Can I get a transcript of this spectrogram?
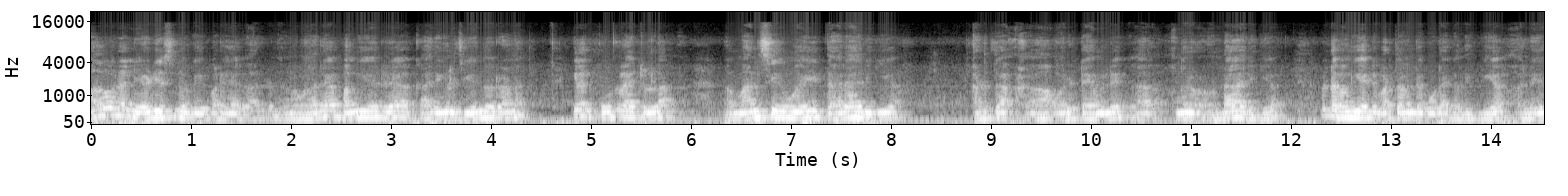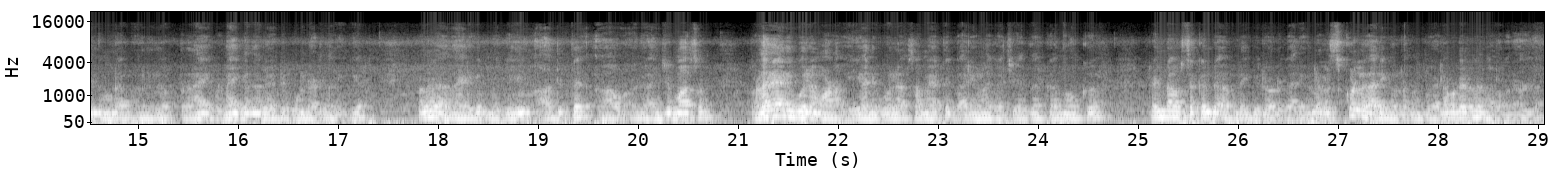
അതുപോലെ ലേഡീസിനൊക്കെ ഈ പറയുന്ന കാലത്ത് നിങ്ങൾ വളരെ ഭംഗിയായിട്ട് കാര്യങ്ങൾ ചെയ്യുന്നവരാണ്. എങ്കിലും കൂടുതലായിട്ടുള്ള മാനസികമായി തകരാതിരിക്കുക. അടുത്ത ഒരു ടൈമിൽ അങ്ങനെ ഉണ്ടാകാതിരിക്കുക. വളരെ ഭംഗിയായിട്ട് ഭർത്താവിന്റെ കൂടെയൊക്കെ നിൽക്കുക. അല്ലെങ്കിൽ നമ്മുടെ പ്രണയ പ്രണയിക്കുന്നവരായിട്ട് കൂടുതലായിട്ട് നിൽക്കുക. നന്നായിരിക്കും. നിങ്ങൾക്ക് ഈ ആദ്യത്തെ ഒരു അഞ്ച് മാസം വളരെ അനുകൂലമാണ്. ഈ അനുകൂല സമയത്ത് കാര്യങ്ങളൊക്കെ ചെയ്ത് തീർക്കാൻ നോക്കുക. രണ്ടാം സെക്കൻഡ് ഹാഫിലേക്ക് ഒരുപാട് കാര്യങ്ങൾ റിസ്ക്കുള്ള നമുക്ക് ഇടപെടരുത് എന്നുള്ള പറയാനുള്ളത്.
